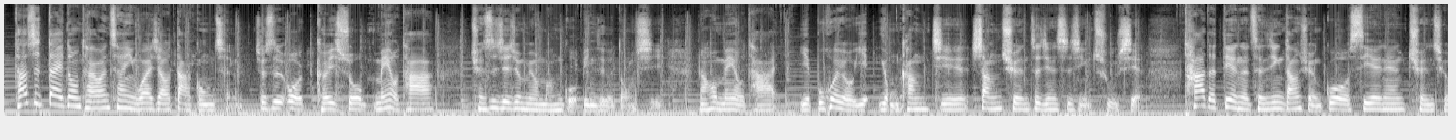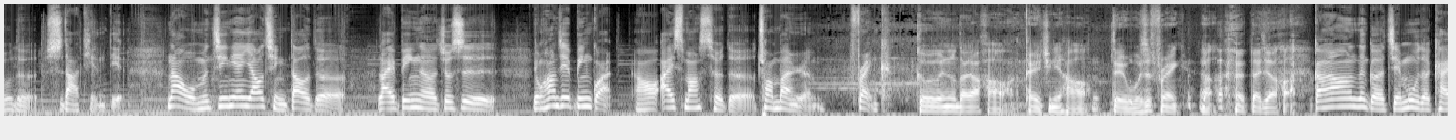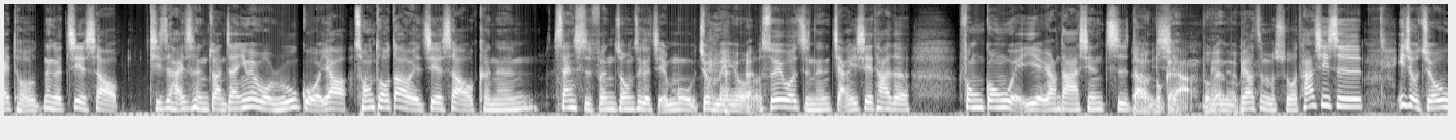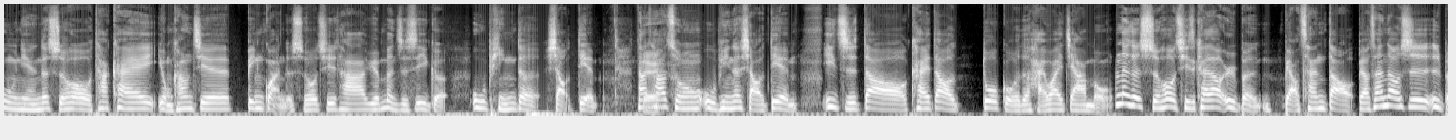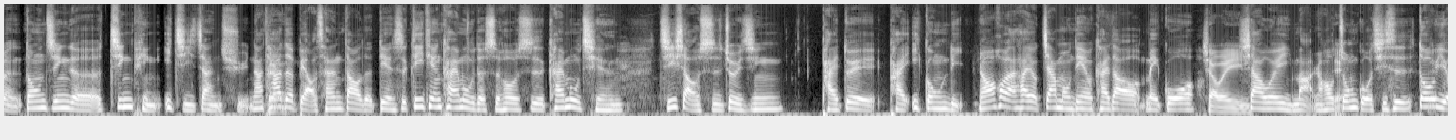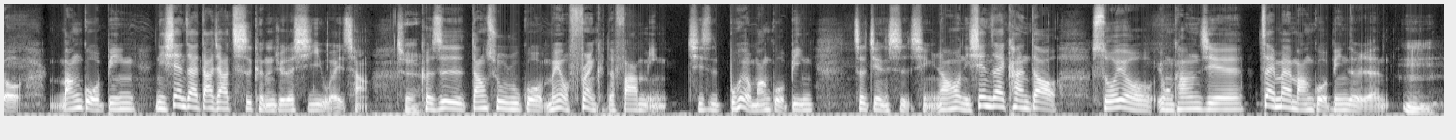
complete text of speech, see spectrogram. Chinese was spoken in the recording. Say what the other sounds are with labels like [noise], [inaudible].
他是带动台湾餐饮外交大工程，就是我可以说，没有他，全世界就没有芒果冰这个东西，然后没有它，也不会有永康街商圈这件事情出现。他的店呢，曾经当选过 CNN 全球的十大甜点。那我们今天邀请到的来宾呢，就是永康街宾馆，然后 Ice Monster 的创办人 Frank。各位观众，大家好，佩奇你好，对，我是 Frank 啊，[laughs] 大家好。刚刚那个节目的开头那个介绍，其实还是很短暂，因为我如果要从头到尾介绍，可能三十分钟这个节目就没有了，所以我只能讲一些他的丰功伟业，让大家先知道一下。没有没有，不要这么说。他其实一九九五年的时候，他开永康街宾馆的时候，其实他原本只是一个五平的小店。那他从五平的小店一直到开到。多国的海外加盟，那个时候其实开到日本表参道，表参道是日本东京的精品一级战区。那它的表参道的店是第一天开幕的时候，是开幕前几小时就已经排队排一公里。然后后来他有加盟店又开到美国夏威夷，夏威夷嘛，然后中国其实都有芒果冰。你现在大家吃可能觉得习以为常，是。可是当初如果没有 Frank 的发明，其实不会有芒果冰这件事情。然后你现在看到所有永康街在卖芒果冰的人，嗯，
